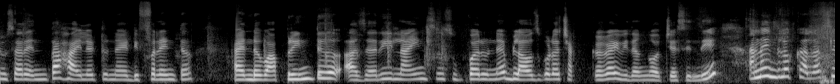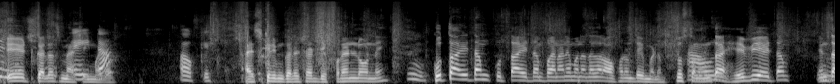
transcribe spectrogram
చూసారు? ఎంత హైలైట్ ఉన్నాయి డిఫరెంట్ అండ్ ఆ ప్రింట్ ఆ జరీ లైన్స్ సూపర్ ఉన్నాయి. బ్లౌజ్ కూడా చక్కగా ఈ విధంగా వచ్చేసింది. అన్న ఇందులో colours matching, madam. Okay ice cream colour chart డిఫరెంట్లో ఉన్నాయి. కొత్త ఐటమ్ కొత్త ఐటమ్ పైన మన దగ్గర ఆఫర్ ఉంటాయి మేడం. చూస్తాం ఎంత హెవీ ఐటమ్ ఎంత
